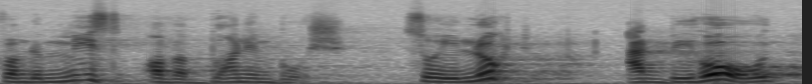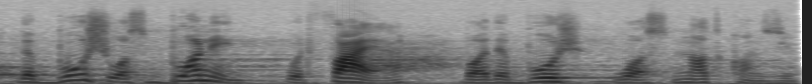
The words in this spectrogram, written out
from the midst of a burning bush. So he looked, and behold, the bush was burning with fire, but the bush was not consumed.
